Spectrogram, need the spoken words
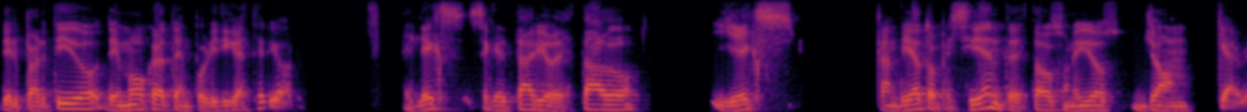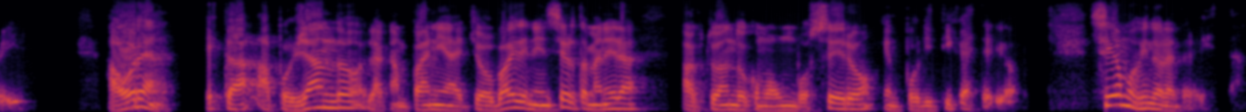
del Partido Demócrata en política exterior, el ex secretario de Estado y ex candidato a presidente de Estados Unidos, John Kerry. Ahora está apoyando la campaña de Joe Biden y en cierta manera actuando como un vocero en política exterior. Sigamos viendo la entrevista.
